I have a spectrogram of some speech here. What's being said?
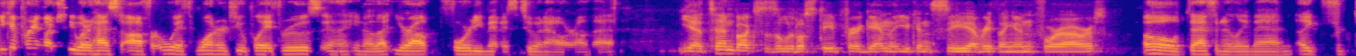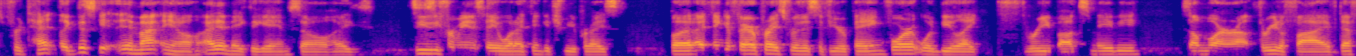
you can pretty much see what it has to offer with one or two playthroughs, and uh, you know that you're out 40 minutes to an hour on that. Yeah, 10 bucks is a little steep for a game that you can see everything in four hours. Oh, definitely, man. Like for for ten, like this game, in my, you know, I didn't make the game, so I, it's easy for me to say what I think it should be priced. But I think a fair price for this, if you're paying for it, would be like three bucks, maybe somewhere around three to five. Def,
